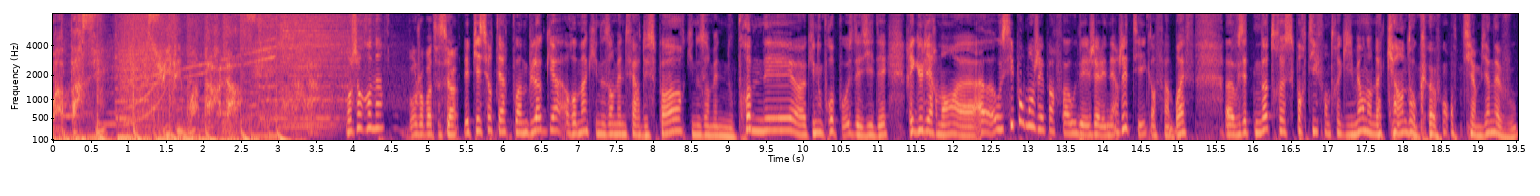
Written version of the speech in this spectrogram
Suivez-moi par-ci, suivez-moi par-là. Bonjour Romain. Bonjour Patricia. Les pieds sur terre.blog, Romain qui nous emmène faire du sport, qui nous emmène nous promener, euh, qui nous propose des idées régulièrement, euh, aussi pour manger parfois ou des gels énergétiques. Enfin bref, euh, vous êtes notre sportif entre guillemets, on en a qu'un donc on tient bien à vous.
